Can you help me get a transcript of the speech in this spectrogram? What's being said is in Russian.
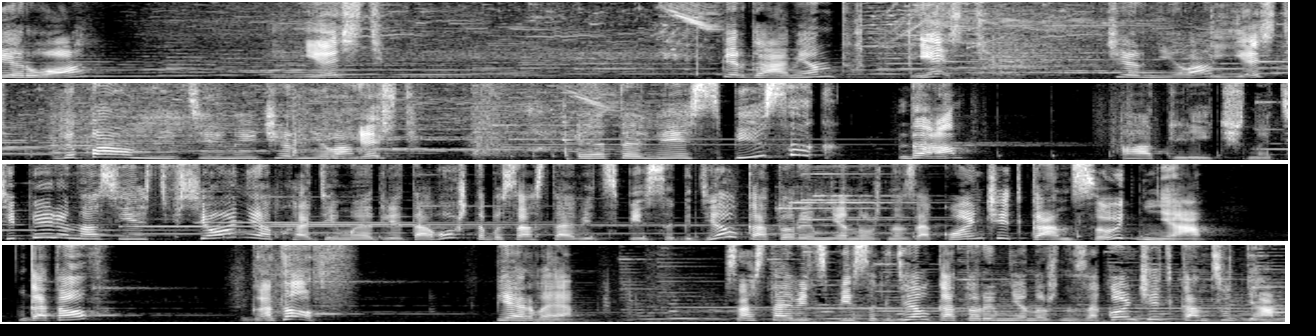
Перо, Есть, пергамент, есть, чернила, есть, дополнительные чернила. есть. Это весь список? Да, Отлично. Теперь у нас есть все необходимое для того, чтобы составить список дел, которые мне нужно закончить к концу дня. Готов? готов. Первое. Составить список дел, которые мне нужно закончить к концу дня.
